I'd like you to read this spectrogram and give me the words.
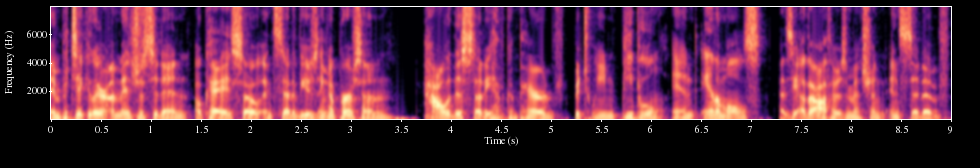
In particular, I'm interested in okay, so instead of using a person, how would this study have compared between people and animals, as the other authors mentioned, instead of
